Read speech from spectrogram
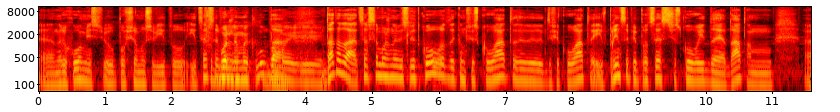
е, нерухомістю по всьому світу. І це все можна- клубами і Да, да, да. Це все можна відслідковувати, конфіскувати, ідентифікувати. І в принципі процес частково йде. Да? Там е,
